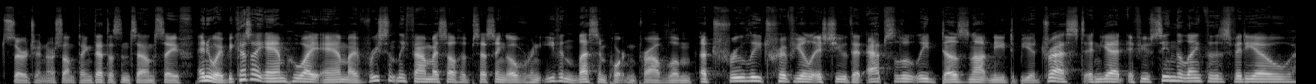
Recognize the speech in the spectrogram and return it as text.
surgeon or something. That doesn't sound safe. Anyway, because I am who I am, I've recently found myself obsessing over an even less important problem, a truly trivial issue that absolutely does not need to be addressed, and yet, if you've seen the length of this video,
